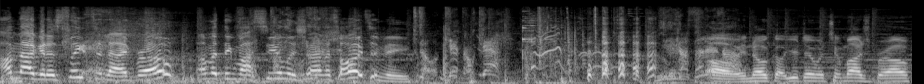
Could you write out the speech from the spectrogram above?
I'm not gonna sleep tonight, bro. I'm gonna think my ceiling's trying to talk to me. oh, Inoko, you're doing too much, bro.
